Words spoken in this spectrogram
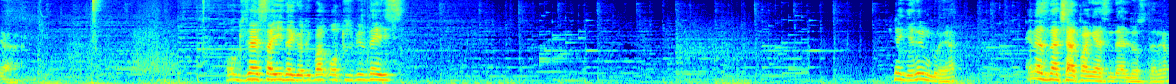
ya? O güzel sayıyı da gördük. Bak 31'deyiz. Ne gelir mi buraya? En azından çarpan gelsin değerli dostlarım.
